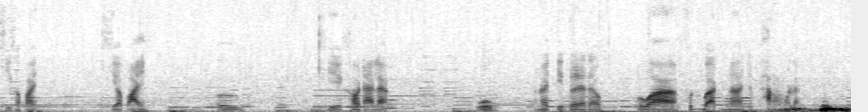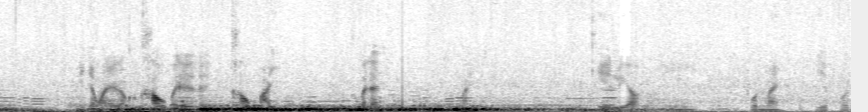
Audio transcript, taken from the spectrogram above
ขี่เข้าไปขี่เข้าไปเออขี่เข้าได้แล้วโอ้ มันไม่ติดด้วยแล้วเพราะว่าฟุตบาทน่าจะพังหมดแล้วมีจังหวะนี้เราก็เข้าไปได้เลยเข้าไปเข้าไปเลยไปโอเคเลี้ยวตรงนี้พ้นไหมเหยียบพ้น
